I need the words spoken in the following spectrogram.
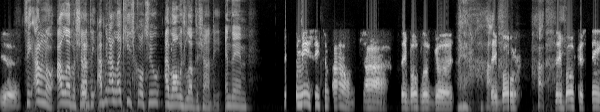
yeah. See, I don't know. I love Ashanti. I mean, I like Keyshia Cole too. I've always loved Ashanti, and then To me, see, to, I don't. Ah, they both look good. They both they both could sing.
